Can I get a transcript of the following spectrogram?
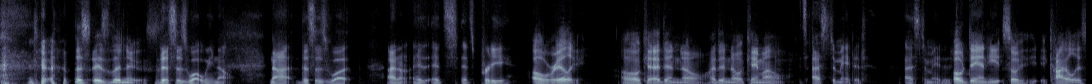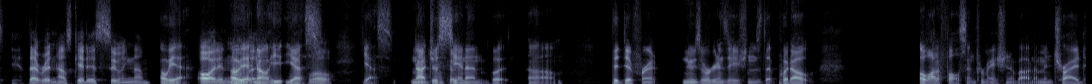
this is the news. this is what we know. Not this is what I don't it, it's it's pretty oh, really? Oh, okay. I didn't know. I didn't know it came out. it's estimated. Estimated. Oh, Dan, he so he, Kyle is that Rittenhouse kid is suing them. Oh yeah. Oh, I didn't know. Oh yeah. that. No, he yes. Whoa. Yes. Not just Okay. CNN, but um the different news organizations that put out a lot of false information about him and tried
